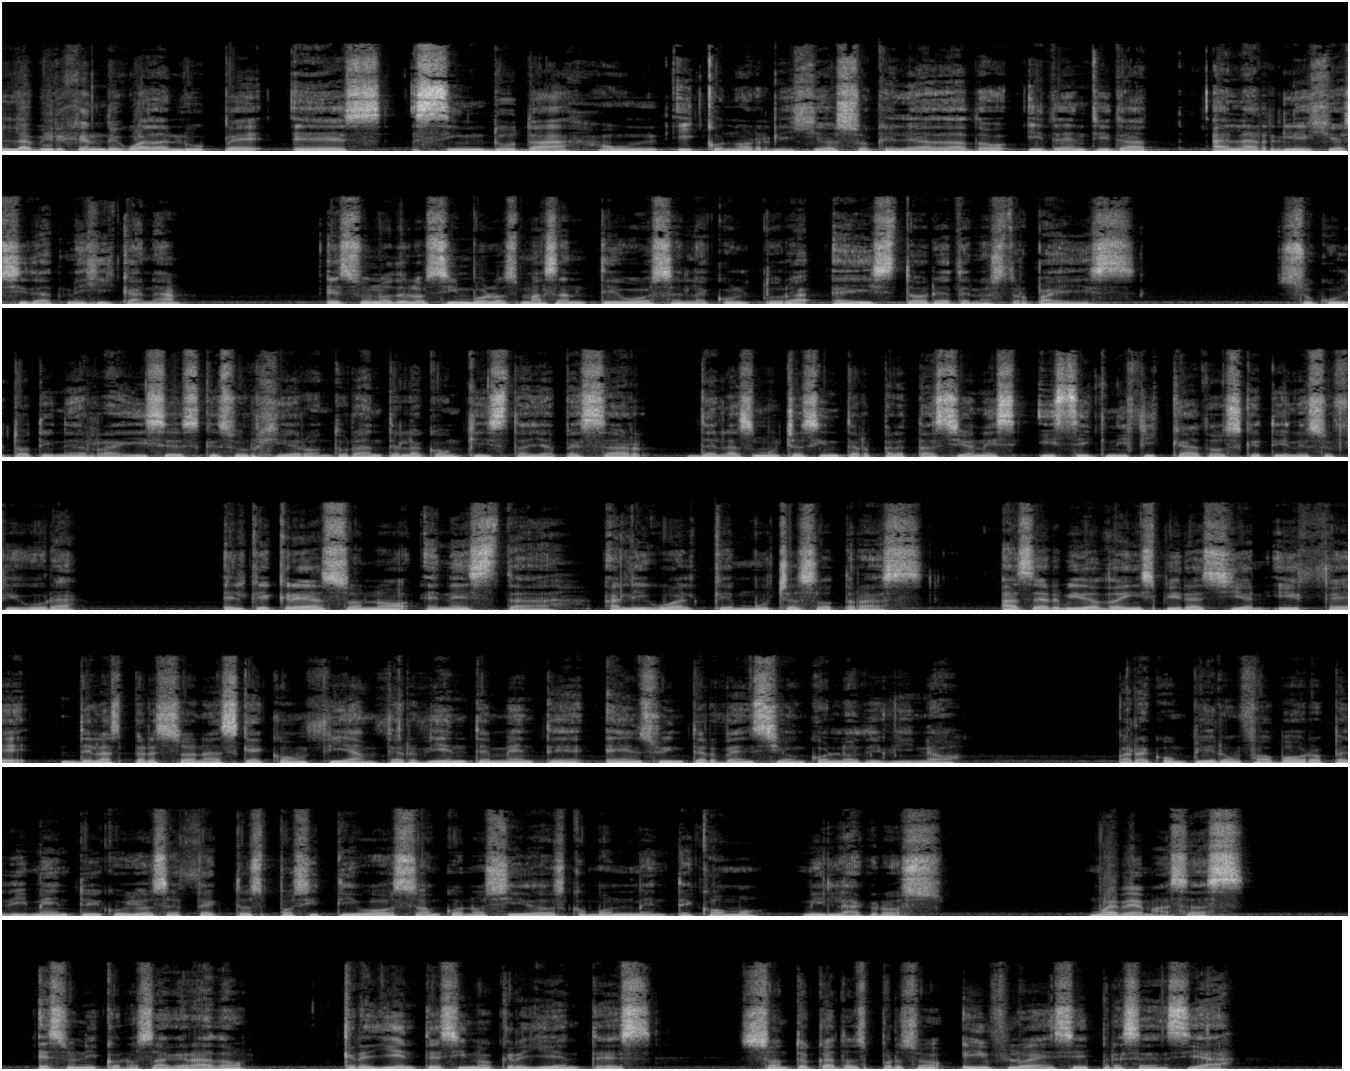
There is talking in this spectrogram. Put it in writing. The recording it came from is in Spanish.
La Virgen de Guadalupe es sin duda un icono religioso que le ha dado identidad a la religiosidad mexicana. Es uno de los símbolos más antiguos en la cultura e historia de nuestro país. Su culto tiene raíces que surgieron durante la conquista y a pesar de las muchas interpretaciones y significados que tiene su figura, el que creas o no en esta, al igual que muchas otras, ha servido de inspiración y fe de las personas que confían fervientemente en su intervención con lo divino, para cumplir un favor o pedimento y cuyos efectos positivos son conocidos comúnmente como milagros. Mueve masas. Es un icono sagrado. Creyentes y no creyentes son tocados por su influencia y presencia,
